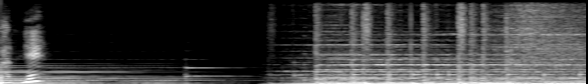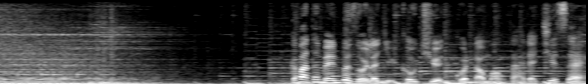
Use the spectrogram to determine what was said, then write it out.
bạn nhé. Các bạn thân mến, vừa rồi là những câu chuyện của Nóng Bỏng Tai đã chia sẻ.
